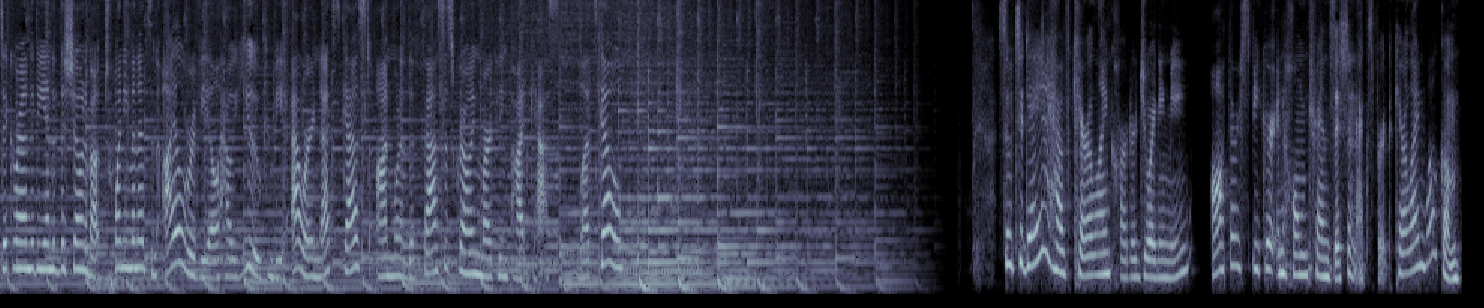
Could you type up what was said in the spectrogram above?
Stick around to the end of the show in about 20 minutes, and I'll reveal how you can be our next guest on one of the fastest growing marketing podcasts. Let's go. So, today I have Caroline Carter joining me, author, speaker, and home transition expert. Caroline, welcome.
